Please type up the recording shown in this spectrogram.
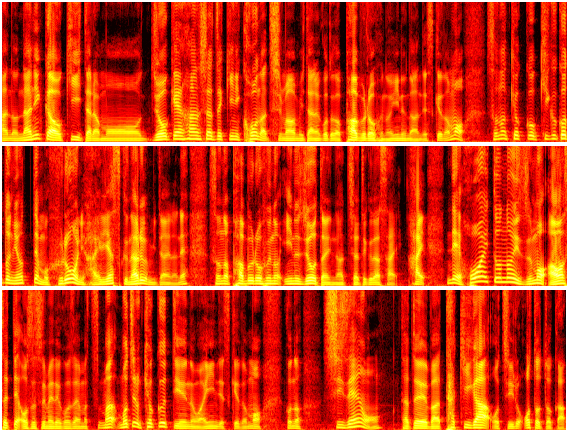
あの、何かを聞いたらもう、条件反射的にこうなってしまうみたいなことがパブロフの犬なんですけども、その曲を聴くことによってもフローに入りやすくなるみたいなね、そのパブロフの犬状態になっちゃってください。はい。で、ホワイトノイズも合わせておすすめでございます。ま、もちろん曲っていうのはいいんですけども、この自然音例えば滝が落ちる音とか、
